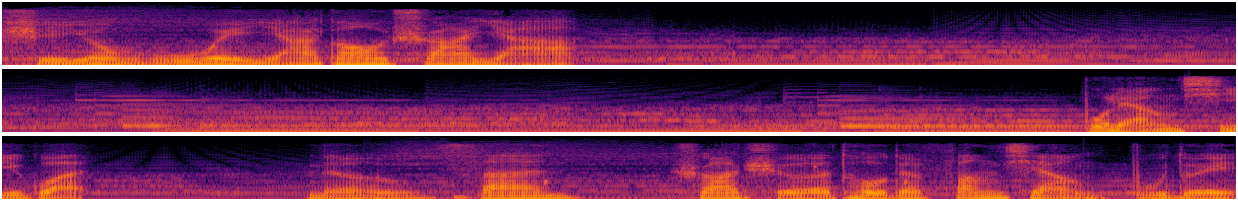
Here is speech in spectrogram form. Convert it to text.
使用无味牙膏刷牙。不良习惯，No 三，刷舌头的方向不对。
